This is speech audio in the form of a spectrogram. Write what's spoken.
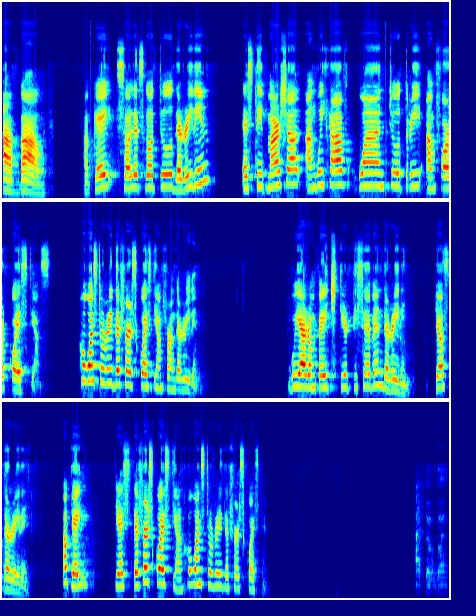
about? Okay, so let's go to the reading. Steve Marshall, and we have one, two, three, and four questions. Who wants to read the first question from the reading? We are on page 37, the reading, just the reading. Okay, yes, the first question. Who wants to read the first question? Aldo wants.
